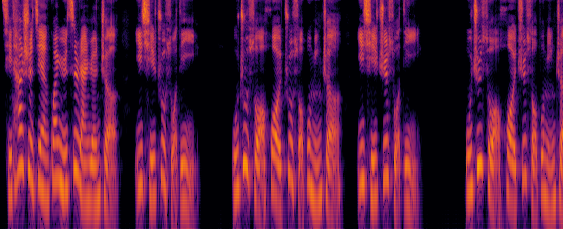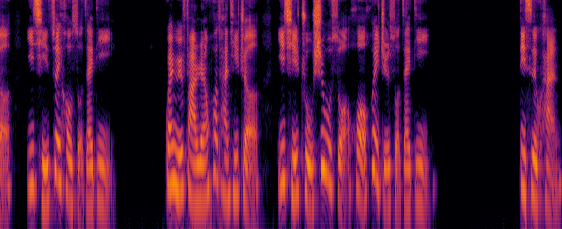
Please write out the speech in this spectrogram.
其他事件关于自然人者，依其住所地；无住所或住所不明者，依其居所地；无居所或居所不明者，依其最后所在地。关于法人或团体者，依其主事务所或会址所在地。第四款，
